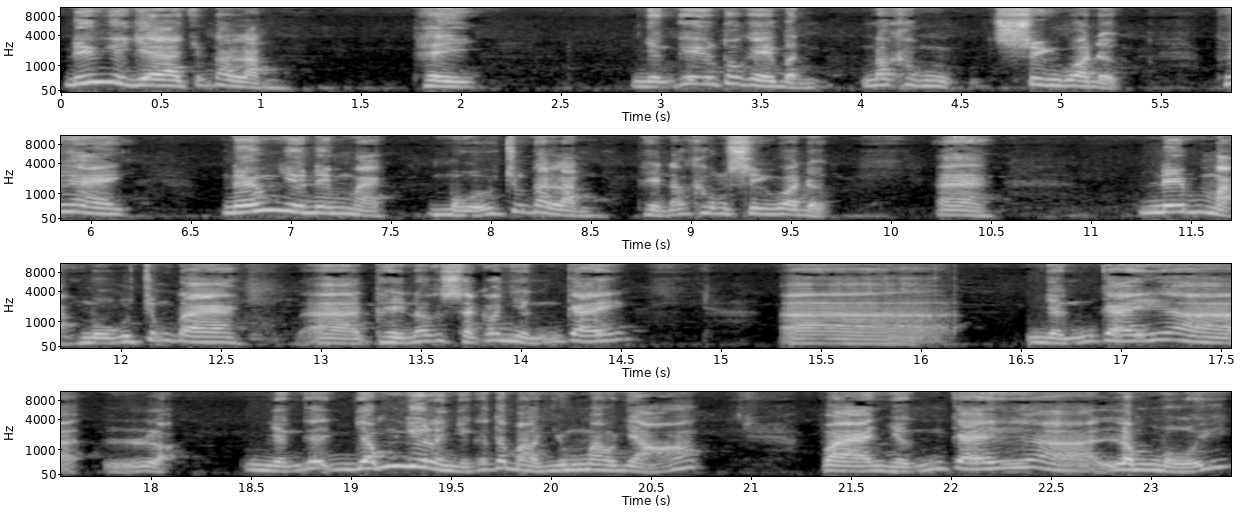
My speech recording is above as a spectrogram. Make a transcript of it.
Nếu như da chúng ta lành thì những cái yếu tố gây bệnh nó không xuyên qua được. Thứ hai nếu như niêm mạc mũi chúng ta lành thì nó không xuyên qua được. À, niêm mạc mũi của chúng ta à, thì nó sẽ có những cái à, những cái à, những cái giống như là những cái tế bào nhung mao nhỏ và những cái à, lông mũi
